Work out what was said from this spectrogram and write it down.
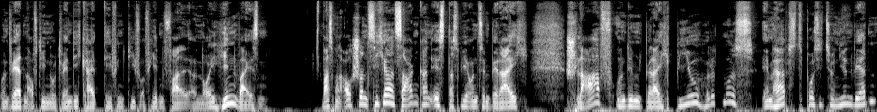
und werden auf die Notwendigkeit definitiv auf jeden Fall äh, neu hinweisen. Was man auch schon sicher sagen kann, ist, dass wir uns im Bereich Schlaf und im Bereich Biorhythmus im Herbst positionieren werden.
